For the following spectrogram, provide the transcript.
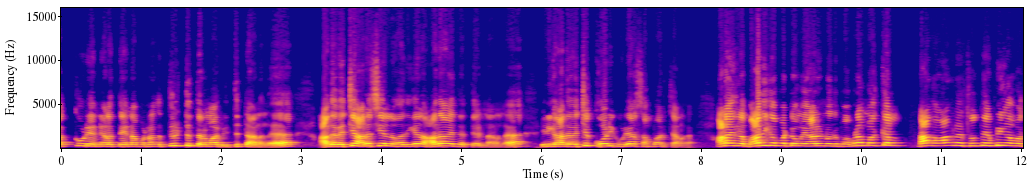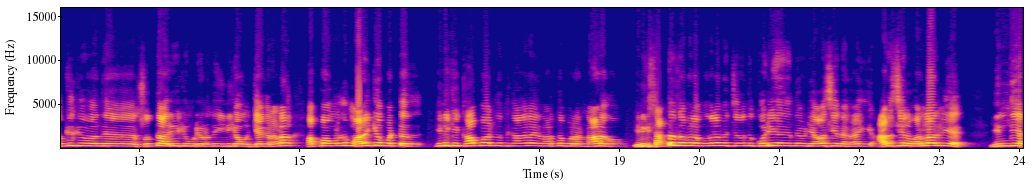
வக்குடைய நிலத்தை என்ன பண்ணுறாங்க திருட்டுத்தனமாக வித்துட்டானுங்க. அதை வச்சு அரசியல்வாதிகள் ஆதாயத்தை தேடினானுங்க. இன்னைக்கு அதை வச்சு கோடி கோடியாக சம்பாதிச்சானுங்க ஆனால் இதில் பாதிக்கப்பட்டவங்க யாருன்னு வந்து பார்ப்போம்னா மக்கள். நாங்கள் வாங்கின சொத்தை எப்படிங்க வக்குக்கு வந்து சொத்தை அறிவிக்க முடியும்னு வந்து இன்றைக்கி அவங்க கேட்குறாங்கன்னா அப்போ அவங்களுக்கு மறைக்கப்பட்டது. இன்றைக்கி காப்பாற்றுறதுக்காக தான் நடத்தப்படுற நாடகம். இன்னைக்கு சட்டசபையில் முதலமைச்சர் வந்து கொடியேற்ற வேண்டிய அவசியம் என்னங்க? அரசியல் வரலாறுலையே. இந்திய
